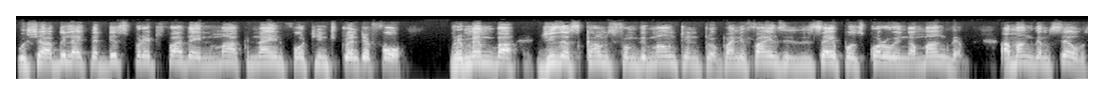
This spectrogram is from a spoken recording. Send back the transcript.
we shall be like the desperate father in Mark 9 14 to 24. Remember, Jesus comes from the mountaintop and he finds his disciples quarreling among them, among themselves.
